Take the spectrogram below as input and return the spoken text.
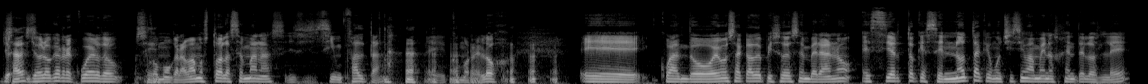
Yo, ¿Sabes? yo lo que recuerdo, Sí. como grabamos todas las semanas, sin falta, eh, como reloj, eh, cuando hemos sacado episodios en verano, es cierto que se nota que muchísima menos gente los lee,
